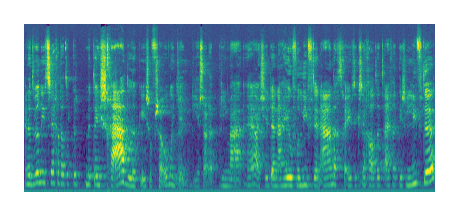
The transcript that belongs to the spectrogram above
En dat wil niet zeggen dat het met- meteen schadelijk is of zo. Want je, Nee. je zou dat prima, hè, als je daarna heel veel liefde en aandacht geeft. Ik zeg altijd, eigenlijk is liefde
